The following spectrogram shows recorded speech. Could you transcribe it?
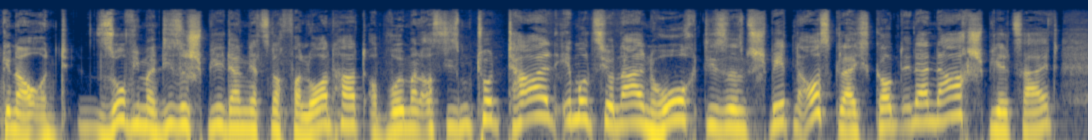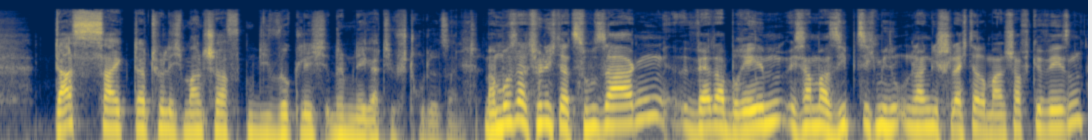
Genau, und so wie man dieses Spiel dann jetzt noch verloren hat, obwohl man aus diesem total emotionalen Hoch dieses späten Ausgleichs kommt in der Nachspielzeit, das zeigt natürlich Mannschaften, die wirklich in einem Negativstrudel sind. Man muss natürlich dazu sagen, Werder Bremen, ich sag mal, 70 Minuten lang die schlechtere Mannschaft gewesen.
